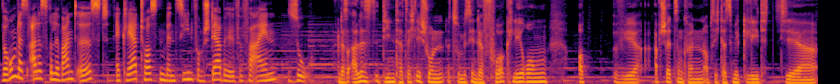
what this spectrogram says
Warum das alles relevant ist, erklärt Thorsten Benzin vom Sterbehilfeverein so. Das alles dient tatsächlich schon zu ein bisschen der Vorklärung, ob wir abschätzen können, ob sich das Mitglied der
